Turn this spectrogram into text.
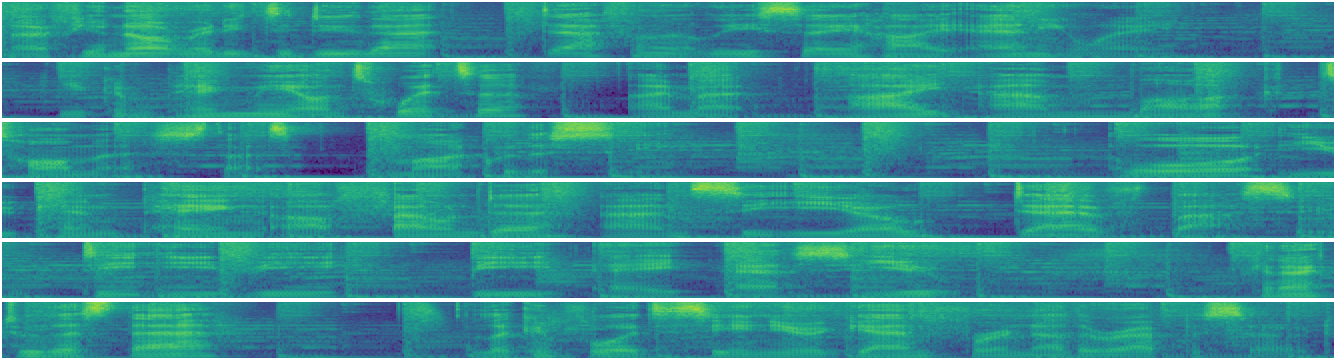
Now, if you're not ready to do that, definitely say hi anyway. You can ping me on Twitter. I'm at I am Marc Thomas. That's Marc with a C. Or you can ping our founder and CEO, Dev Basu, D E V B A S U. Connect with us there. Looking forward to seeing you again for another episode.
